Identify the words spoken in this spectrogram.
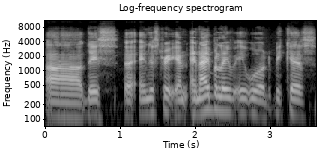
uh, this uh, industry, and, and I believe it would because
